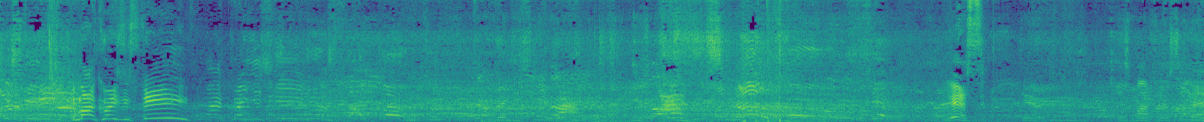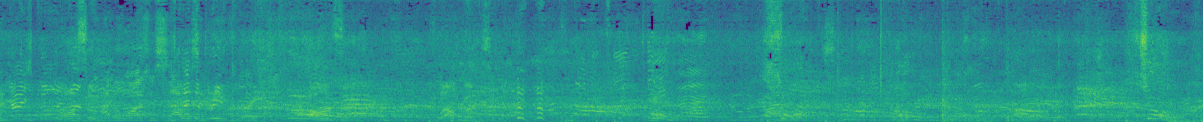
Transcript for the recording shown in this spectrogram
Come on, Crazy Steve. Come on, Crazy Steve. Crazy Steve. Oh, no. Yes. Dude. This is my first time. Awesome. I've been watching this since I. Awesome. Welcome.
